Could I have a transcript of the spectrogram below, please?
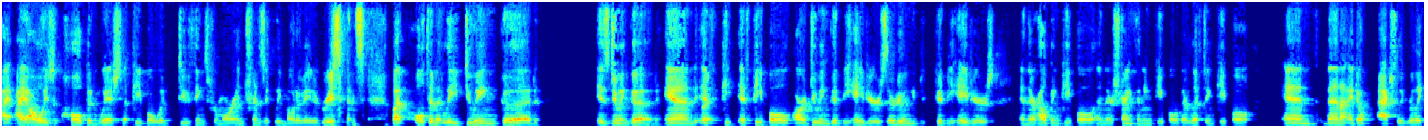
I, I, always hope and wish that people would do things for more intrinsically motivated reasons, but ultimately, doing good is doing good. And right. if if people are doing good behaviors, they're doing good behaviors, and they're helping people, and they're strengthening people, they're lifting people, and then I don't actually really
